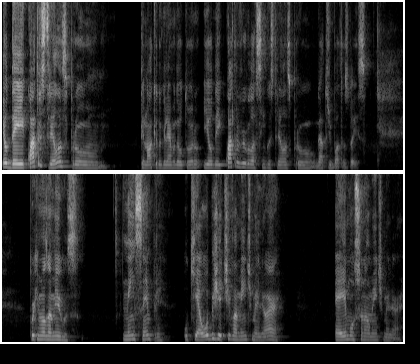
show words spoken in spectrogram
Eu dei 4 estrelas pro Pinóquio do Guilherme Del Toro e eu dei 4,5 estrelas pro Gato de Botas 2. Porque, meus amigos, nem sempre o que é objetivamente melhor é emocionalmente melhor.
